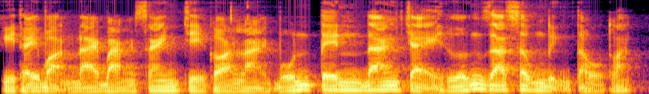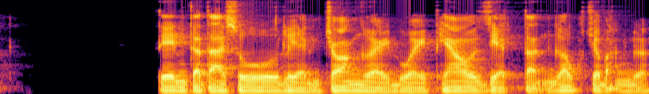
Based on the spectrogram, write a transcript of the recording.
Khi thấy bọn đại bàng xanh chỉ còn lại bốn tên đang chạy hướng ra sông định tàu thoát. Tên Katasu liền cho người đuổi theo diệt tận gốc cho bằng được.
